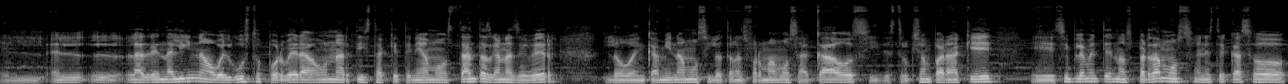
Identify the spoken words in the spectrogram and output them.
el- la adrenalina o el gusto por ver a un artista que teníamos tantas ganas de ver, lo encaminamos y lo transformamos a caos y destrucción para que eh, simplemente nos perdamos. En este caso,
